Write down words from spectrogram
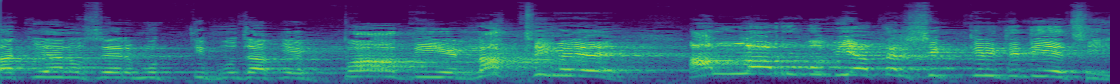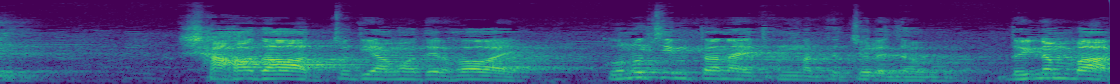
দাকিয়ানুসের মূর্তি পূজাকে পা দিয়ে লাথি মেরে আল্লাহ রুববিয়াতের স্বীকৃতি দিয়েছি। শাহাদাত যদি আমাদের হয়, কোনো চিন্তা নাই, জান্নাতে চলে যাব। দুই নাম্বার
